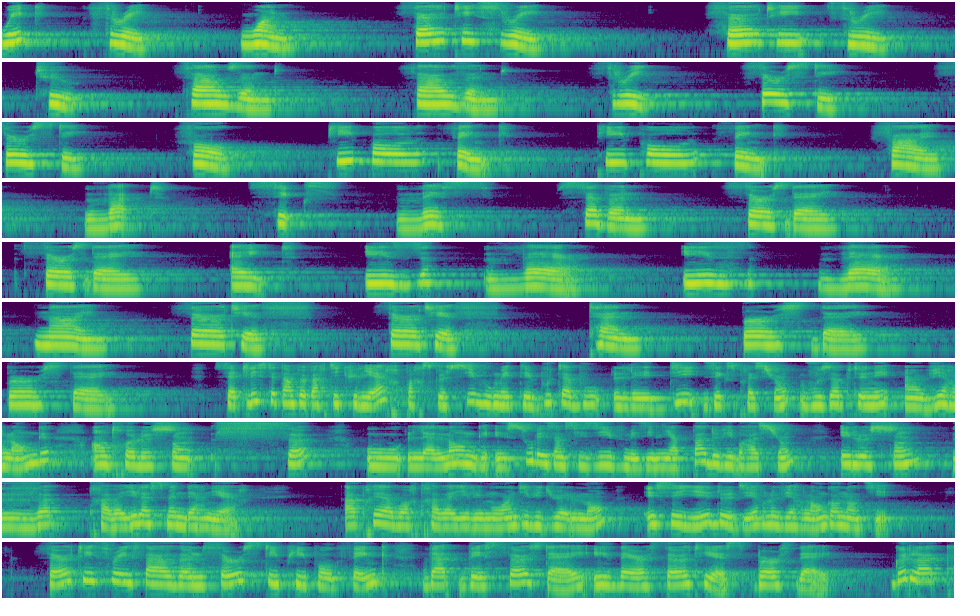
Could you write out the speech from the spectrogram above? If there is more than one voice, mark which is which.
Speaker 1: Week 3 1 33 33 2 thousand. Thousand. 3 thirsty. Thirsty. 4 people think. People think. 5 that, six, this, seven, Thursday, Thursday, eight, is their, is their, nine, thirtieth, thirtieth, ten, birthday, birthday. Cette liste est un peu particulière parce que si vous mettez bout à bout les dix expressions, vous obtenez un virelangue entre le son th où la langue est sous les incisives mais il n'y a pas de vibration et le son the travaillé la semaine dernière. Après avoir travaillé les mots individuellement, essayez de dire le virelangue en entier. 33,000 thirsty people think that this Thursday is their 30th birthday. Good luck!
